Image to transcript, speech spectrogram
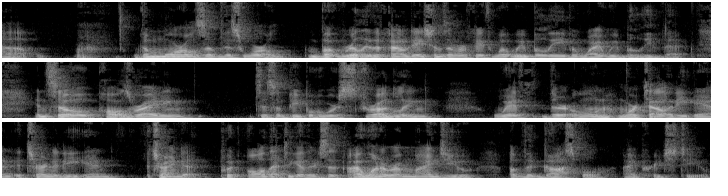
uh, the morals of this world, but really the foundations of our faith, what we believe and why we believe that. And so Paul's writing to some people who were struggling with their own mortality and eternity and trying to put all that together and says, I want to remind you of the gospel I preached to you.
